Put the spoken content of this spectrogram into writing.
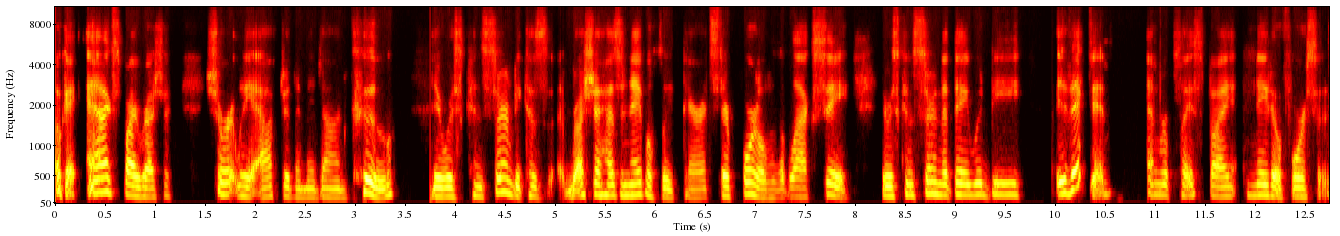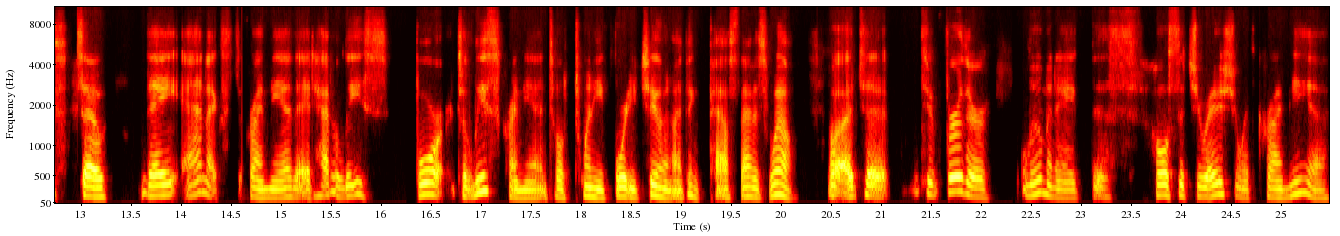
okay, annexed by Russia shortly after the Maidan coup. There was concern because Russia has a naval fleet there. It's their portal to the Black Sea. There was concern that they would be evicted and replaced by NATO forces. So they annexed Crimea. They had had a lease for to lease Crimea until 2042, and I think past that as well. well to to further illuminate this whole situation with Crimea,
